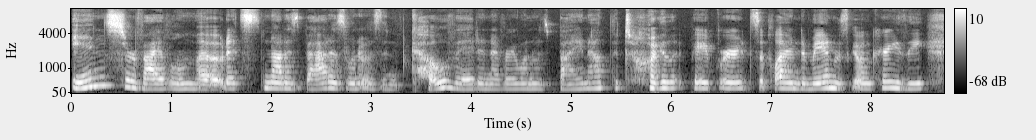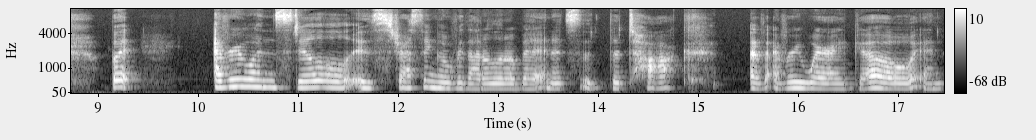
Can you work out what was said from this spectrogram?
in survival mode. It's not as bad as when it was in COVID and everyone was buying out the toilet paper and supply and demand was going crazy. But everyone still is stressing over that a little bit, and it's the, talk of everywhere I go. And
